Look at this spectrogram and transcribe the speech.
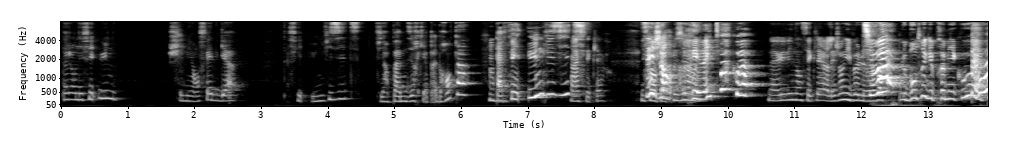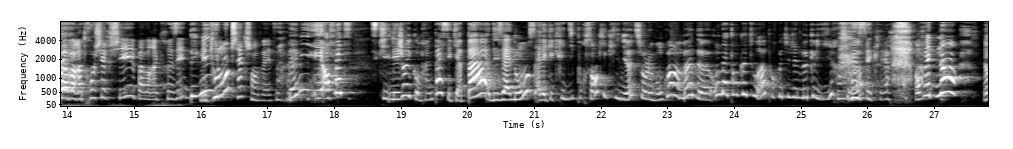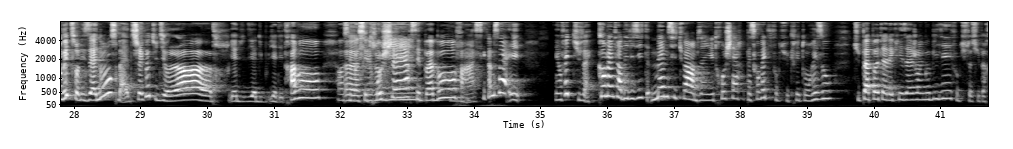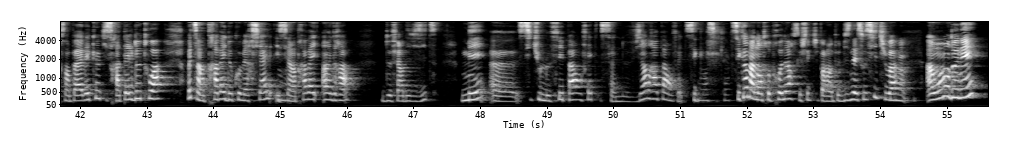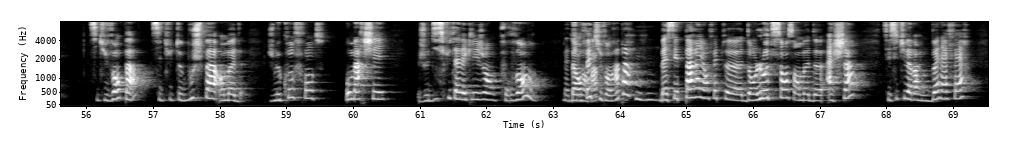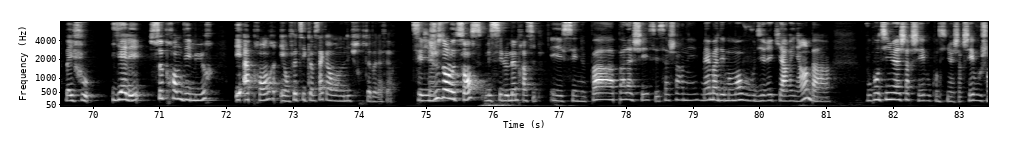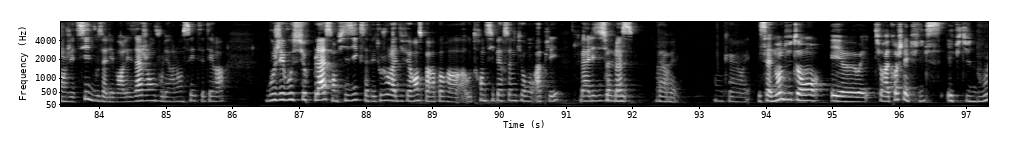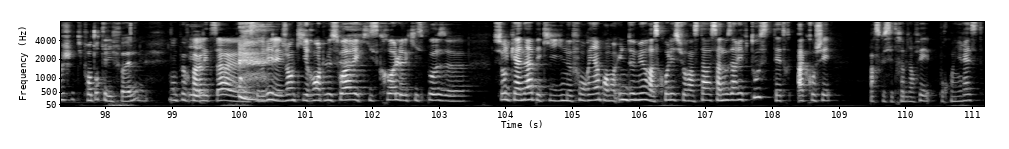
Bah j'en ai fait une. Je fais, mais en fait, gars, t'as fait une visite, viens pas me dire qu'il y a pas de renta. T'as fait une visite. Ah, c'est clair. Faire genre, hein. réveille-toi, quoi. Bah oui, non, c'est clair. Les gens, ils veulent Tu avoir le bon truc du premier coup, Bah euh, pas avoir à trop chercher, pas avoir à creuser. Mais Mais, tout le monde cherche, en fait. Bah oui, et en fait, ce qui, les gens, ils comprennent pas, c'est qu'il n'y a pas des annonces avec écrit 10% qui clignotent sur le bon coin en mode euh, on attend que toi pour que tu viennes me cueillir. c'est clair. en fait, non. En fait, sur les annonces, bah, chaque fois, tu dis oh là euh, il y, a y, y des travaux, Oh, euh, c'est très trop joli. cher, c'est pas beau, Mm. enfin, c'est comme ça. Et, et en fait, tu vas quand même faire des visites, même si tu as un bien, il est trop cher. Parce qu'en fait, il faut que tu crées ton réseau. Tu papotes avec les agents immobiliers, il faut que tu sois super sympa avec eux, qu'ils se rappellent de toi. En fait, c'est un travail de commercial et Mm. c'est un travail ingrat de faire des visites. Mais euh, si tu le fais pas, en fait, ça ne viendra pas, en fait. C'est Non, c'est clair. c'est comme un entrepreneur, parce que je sais que tu parles un peu business aussi, tu vois. Mhm. À un moment donné, si tu vends pas, si tu te bouges pas en mode je me confronte au marché, je discute avec les gens pour vendre, Bah, bah, en fait tu vendras pas. Bah, c'est pareil en fait euh, dans l'autre sens en mode euh, achat, c'est si tu veux avoir une bonne affaire, bah, il faut y aller, se prendre des murs et apprendre et en fait c'est comme ça qu'à un moment donné tu trouves ta bonne affaire. C'est juste dans l'autre sens, mais c'est le même principe. Et c'est ne pas, pas lâcher, c'est s'acharner. Même à des moments où vous vous direz qu'il n'y a rien, ben, vous continuez à chercher, vous continuez à chercher, vous changez de site, vous allez voir les agents, vous les relancez, etc. Bougez-vous sur place, en physique, ça fait toujours la différence par rapport à- aux 36 personnes qui auront appelé. Ben, allez-y sur Bah place. Ah Voilà. ouais. Donc, euh, ouais. Et ça demande du temps et euh, ouais, tu raccroches Netflix et puis tu te bouges, tu prends ton téléphone. On peut Et- reparler de ça. euh, c'est vrai, les gens qui rentrent le soir et qui scrollent, qui se posent sur le canapé et qui ne font rien pendant une demi-heure à scroller sur Insta, ça nous arrive tous d'être accrochés parce que c'est très bien fait pour qu'on y reste.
